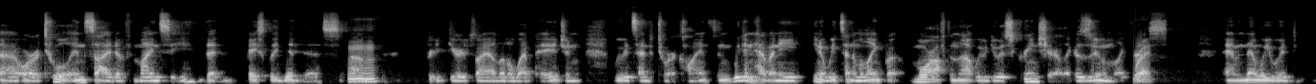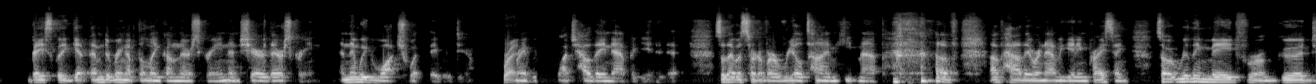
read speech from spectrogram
uh, or a tool inside of Mindsea that basically did this. Um, mm-hmm. Via a little web page and we would send it to our clients and we didn't have any you know we'd send them a link but more often than not we would do a screen share like a zoom like this right. and then we would basically get them to bring up the link on their screen and share their screen and then we'd watch what they would do right, right? We'd watch how they navigated it so that was sort of our real-time heat map of of how they were navigating pricing so it really made for a good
